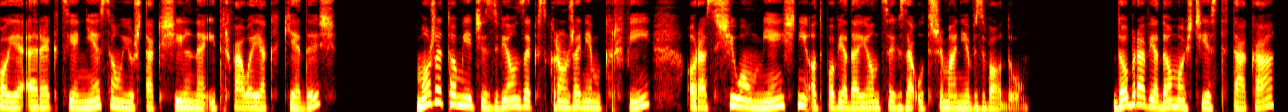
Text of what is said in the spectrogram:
Twoje erekcje nie są już tak silne i trwałe jak kiedyś? Może to mieć związek z krążeniem krwi oraz siłą mięśni odpowiadających za utrzymanie wzwodu. Dobra wiadomość jest taka,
